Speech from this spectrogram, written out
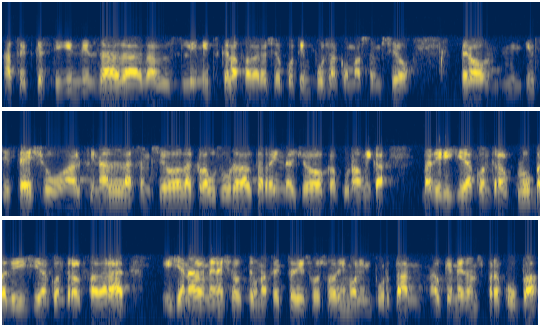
ha fet que estiguin dins de, de, dels límits que la federació pot imposar com a sanció. Però, insisteixo, al final la sanció de clausura del terreny de joc econòmica va dirigida contra el club, va dirigida contra el federat, i generalment això té un efecte dissuasori molt important. El que més ens preocupa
